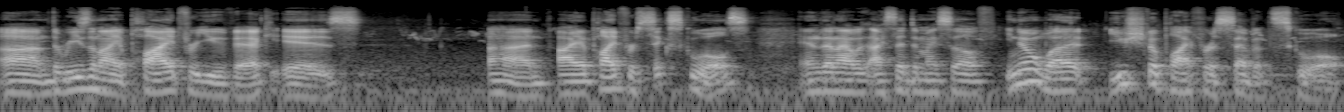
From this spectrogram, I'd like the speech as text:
Um, the reason I applied for UVic is uh, I applied for six schools, and then I, was, I said to myself, you know what? You should apply for a seventh school.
